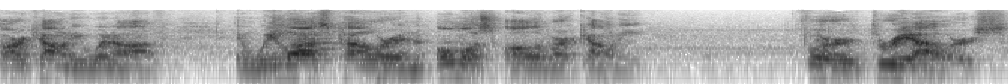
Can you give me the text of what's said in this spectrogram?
our county went off, and we lost power in almost all of our county for three hours.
